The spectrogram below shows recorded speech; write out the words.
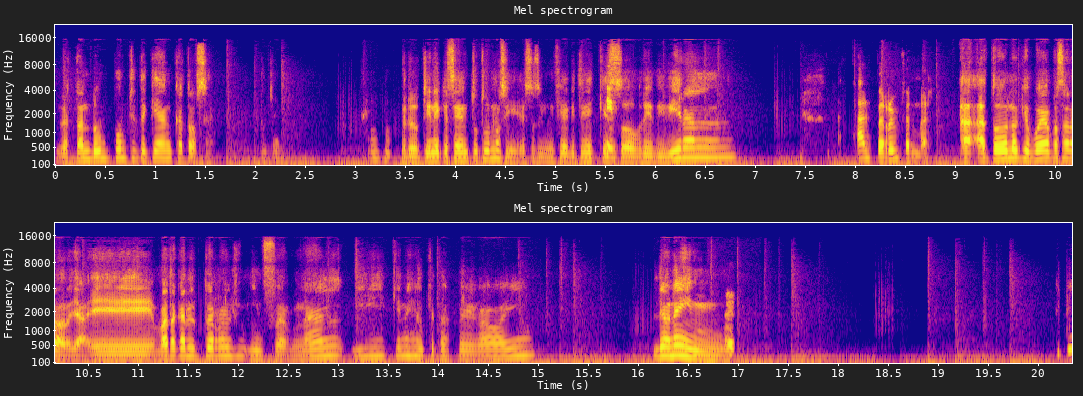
gastando un punto y te quedan 14. ¿cachai? Ujú. Pero tiene que ser en tu turno, sí. Eso significa que tienes que Sí. sobrevivir al, Al perro infernal. a, a todo lo que pueda pasar ahora. Ya, eh, va a atacar el perro infernal. ¿Y quién es el que está pegado ahí? Leoname. Sí.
